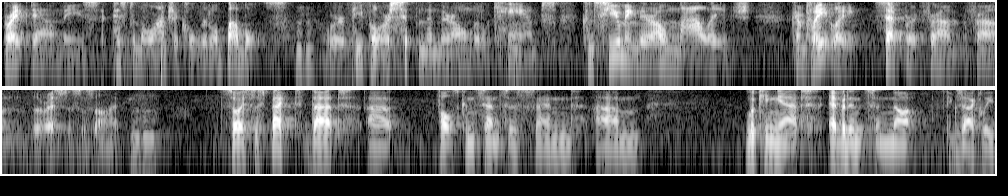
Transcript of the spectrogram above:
break down these epistemological little bubbles mm -hmm. where people are sitting in their own little camps, consuming their own knowledge, completely separate from, from the rest of society. Mm -hmm. So I suspect that uh, false consensus and um, looking at evidence and not exactly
